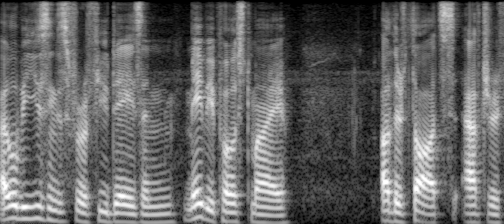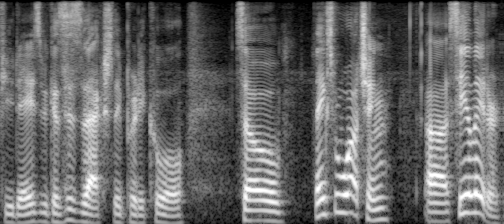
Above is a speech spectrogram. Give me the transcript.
I will be using this for a few days and maybe post my other thoughts after a few days because this is actually pretty cool. So, thanks for watching. Uh, see you later.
